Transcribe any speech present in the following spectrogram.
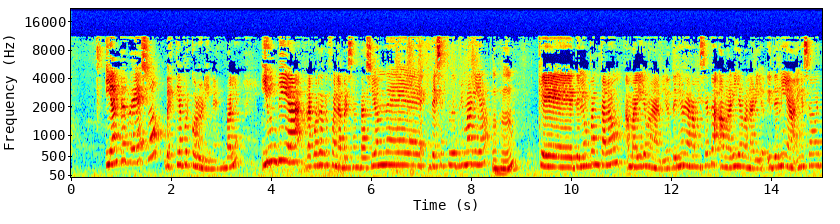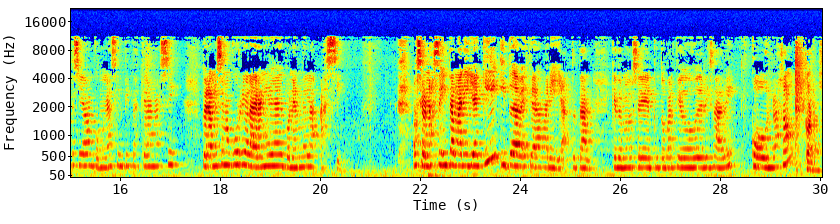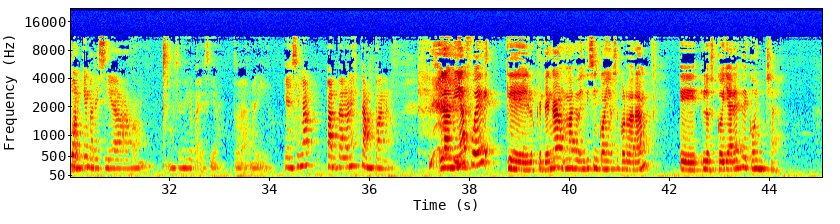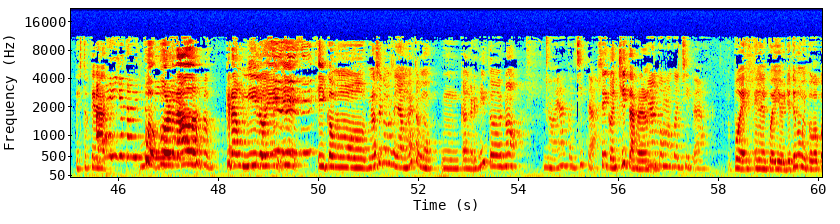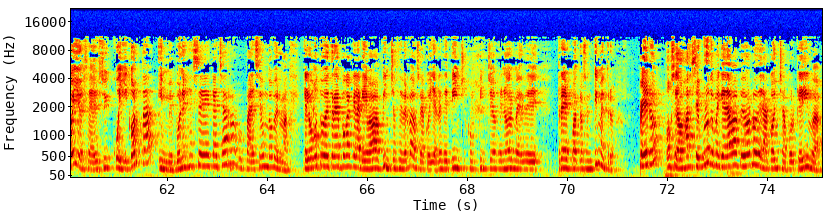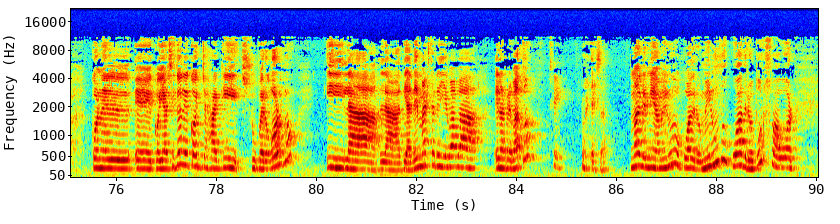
Y antes de eso vestía por colorines, ¿vale? Y un día, recuerdo que fue en la presentación de, de sexto de primaria, Ujú. Que tenía un pantalón amarillo canario, tenía una camiseta amarilla canario y tenía, en ese momento se llevaban como unas cintitas que eran así, pero a mí se me ocurrió la gran idea de ponérmela así. O sea, una cinta amarilla aquí y toda vestida de amarilla, total. Que todo el mundo se puto partido de risa de mí, con razón. Con razón. Porque parecía, no sé ni qué parecía, toda amarillo. Y encima pantalones campana. La mía fue que los que tengan más de 25 años se acordarán, eh, los collares de concha. Estos que eran bordados, que era un hilo y, y, y como, no sé cómo se llama esto, como cangrejitos, no. No, eran conchitas. Sí, conchitas, pero- Eran como conchitas. Pues en el cuello, yo tengo muy poco cuello, o sea, yo soy cuellicorta y me pones ese cacharro, pues parecía un Doberman. Que luego tuve otra época que la que llevaba pinchos de verdad, o sea, collares de pinchos con pinchos enormes de 3, 4 centímetros. Pero, o sea, os aseguro que me quedaba peor lo de la concha, porque iba con el eh, collarcito de conchas aquí súper gordo y la, la diadema esta que llevaba el arrebato, Sí. pues esa. Madre mía, menudo cuadro, menudo cuadro, por favor.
